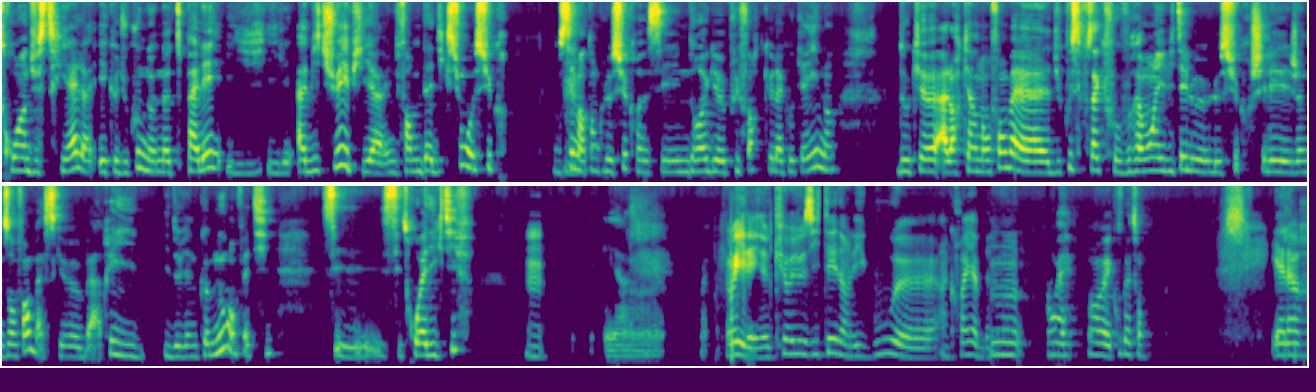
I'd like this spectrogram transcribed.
trop industriel et que du coup, notre palais, il, est habitué et puis il y a une forme d'addiction au sucre. On sait mm. maintenant que le sucre, c'est une drogue plus forte que la cocaïne. Hein. Donc, euh, alors qu'un enfant, bah, du coup, c'est pour ça qu'il faut vraiment éviter le, sucre chez les jeunes enfants parce que bah, après, ils, deviennent comme nous, en fait. C'est trop addictif. Mm. Euh, oui, il a une curiosité dans les goûts euh, incroyable. Mm. ouais, ouais, complètement. Et alors,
